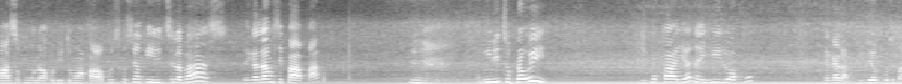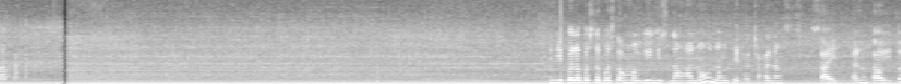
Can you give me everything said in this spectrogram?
Pumasok muna ako dito mga kabos kasi ang init sa labas. Teka lang si Papa. Ang init sobra uy. Hindi ko kaya, nahihilo ako. Teka lang, video ko si Papa. Hindi pala basta-basta ang maglinis ng ano, ng deck at saka ng side. Anong tawag ito?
